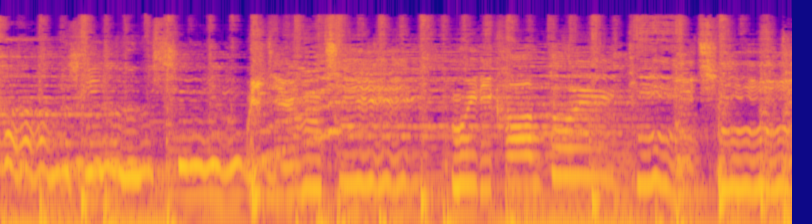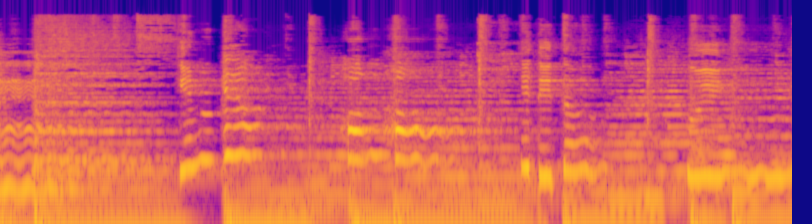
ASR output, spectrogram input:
空相思。为情痴，每日空对天星。今夜风雨一直倒为眠，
